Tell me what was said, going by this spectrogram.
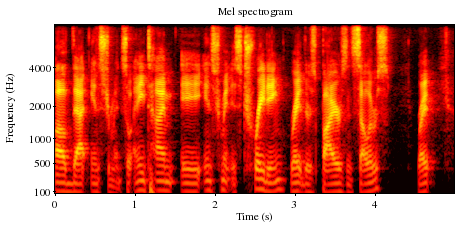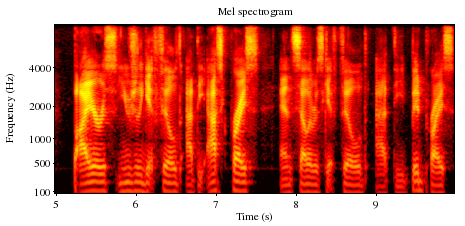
of that instrument. So anytime a instrument is trading, right, there's buyers and sellers, right? Buyers usually get filled at the ask price and sellers get filled at the bid price,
